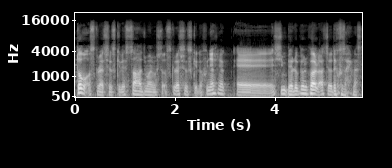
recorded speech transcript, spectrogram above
どうも、スクラッシュスキです。さあ、始まりました。スクラッシュスキのふにゃふにゃ、えー、新ペルペルバーラジオでございます。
